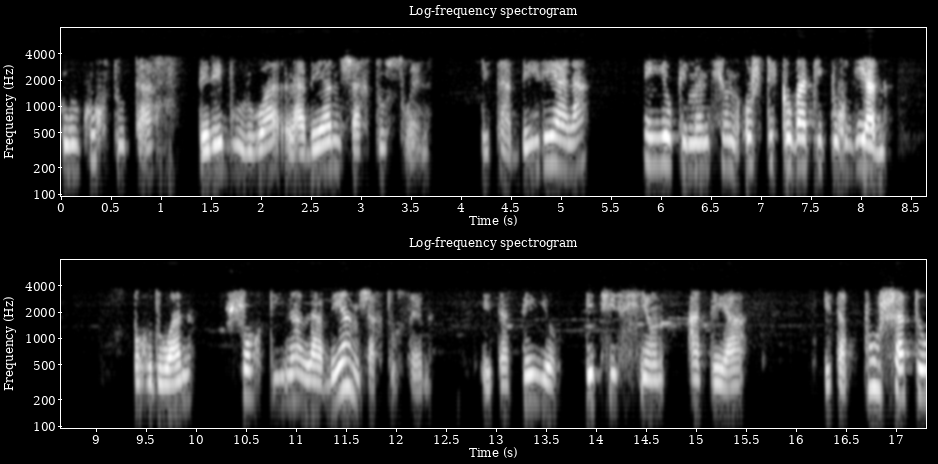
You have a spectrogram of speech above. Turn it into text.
Unkurtuta, bere burua labean sartu zuen, eta bere ala, peiok eman zion osteko bat ipurdian. Orduan, sortina labean sartu zen, eta peio etxizion atea, eta pusatu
